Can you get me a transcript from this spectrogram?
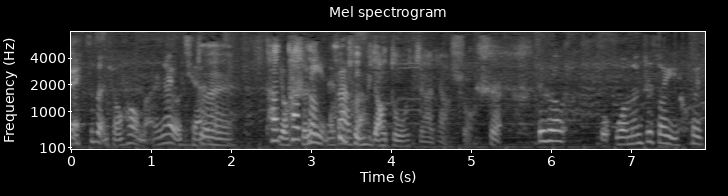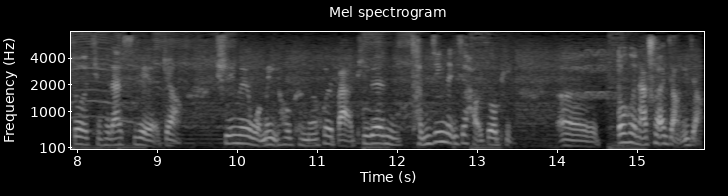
对，资本雄厚嘛，人家有钱，对，他有实力没办法，库存比较多，这样这样说，是，所以说我我们之所以会做请回答系列这样，是因为我们以后可能会把 TVN 曾经的一些好作品，呃，都会拿出来讲一讲。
